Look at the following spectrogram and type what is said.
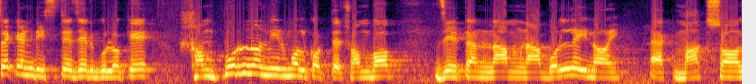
সেকেন্ড স্টেজের গুলোকে সম্পূর্ণ নির্মূল করতে সম্ভব। যেটার নাম না বললেই নয় এক মাক্সল,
